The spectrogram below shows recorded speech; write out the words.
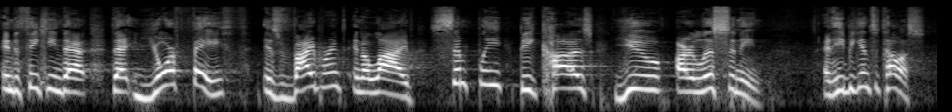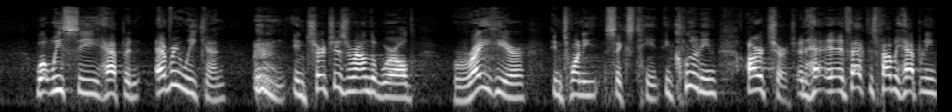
into thinking that, that your faith is vibrant and alive simply because you are listening. And he begins to tell us what we see happen every weekend in churches around the world right here in 2016, including our church. And ha- in fact, it's probably happening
